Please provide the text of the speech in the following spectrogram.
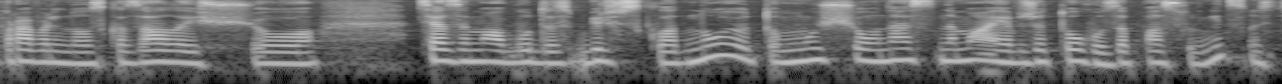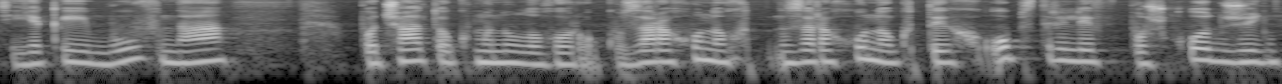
правильно сказали, що ця зима буде більш складною, тому що у нас немає вже того запасу міцності, який був на початок минулого року. За рахунок за рахунок тих обстрілів, пошкоджень,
